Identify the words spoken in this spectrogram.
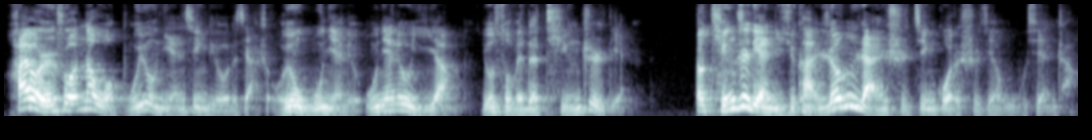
还有人说，那我不用粘性流的假设，我用无粘流。无粘流一样有所谓的停滞点，到停滞点你去看，仍然是经过的时间无限长。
